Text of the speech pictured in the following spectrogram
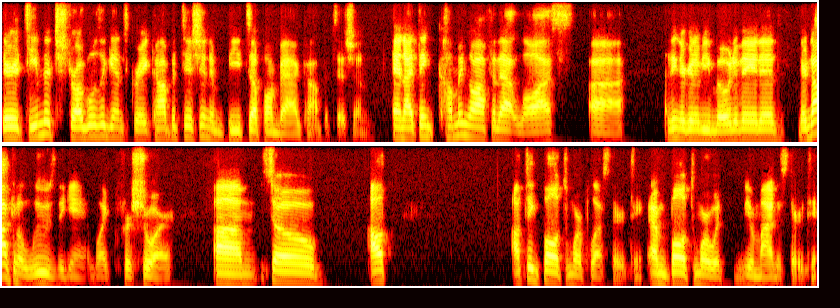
They're a team that struggles against great competition and beats up on bad competition. And I think coming off of that loss, uh, I think they're going to be motivated. They're not going to lose the game, like for sure. Um, so I'll I'll take Baltimore plus 13. I'm Baltimore with you know, minus 13.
